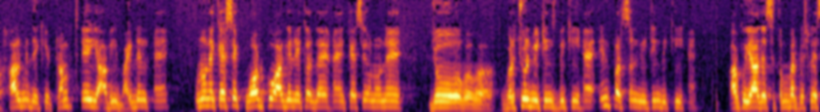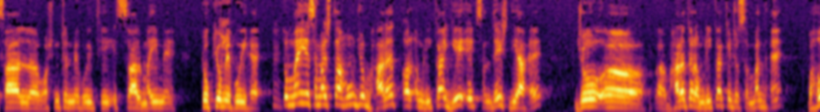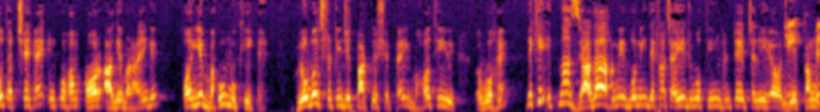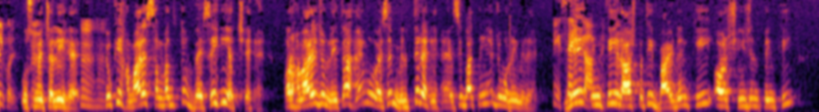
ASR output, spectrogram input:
हाल में देखिए, ट्रंप थे या अभी बाइडेन हैं, उन्होंने कैसे क्वाड को आगे लेकर गए हैं, कैसे उन्होंने जो वर्चुअल मीटिंग्स भी की हैं इन पर्सन मीटिंग भी की हैं। आपको याद है सितंबर पिछले साल वॉशिंगटन में हुई थी इस साल मई में टोक्यो में हुई है। हम्म। तो मैं ये समझता हूँ जो भारत और अमेरिका ये एक संदेश दिया है जो भारत और अमेरिका के जो संबंध हैं बहुत अच्छे हैं इनको हम और आगे बढ़ाएँगे और ये बहुमुखी हैं। ग्लोबल स्ट्रेटेजिक पार्टनरशिप है ये बहुत ही वो है। देखिए इतना ज़्यादा हमें वो नहीं देखना चाहिए जो वो तीन घंटे चली है और ये कम उसमें हम्म। चली है। हम्म, क्योंकि हमारे संबंध तो वैसे ही अच्छे हैं और हमारे जो नेता हैं वो वैसे मिलते रहे हैं। ऐसी बात नहीं है जो वो नहीं मिले हैं। ये इनकी राष्ट्रपति बाइडेन की और शी जिनपिंग की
